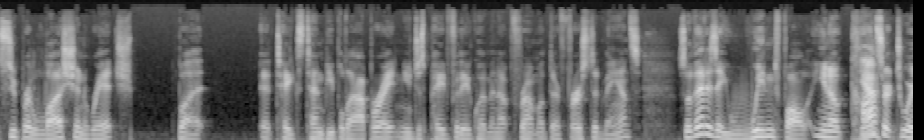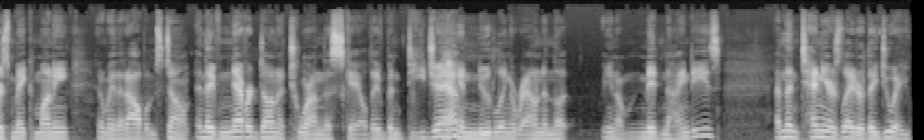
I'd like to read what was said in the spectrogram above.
super lush and rich, but it takes 10 people to operate and you just paid for the equipment up front with their first advance. So that is a windfall. You know, concert tours make money in a way that albums don't, and they've never done a tour on this scale. They've been DJing Yeah. and noodling around in the, you know, mid 90s, and then 10 years later they do a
